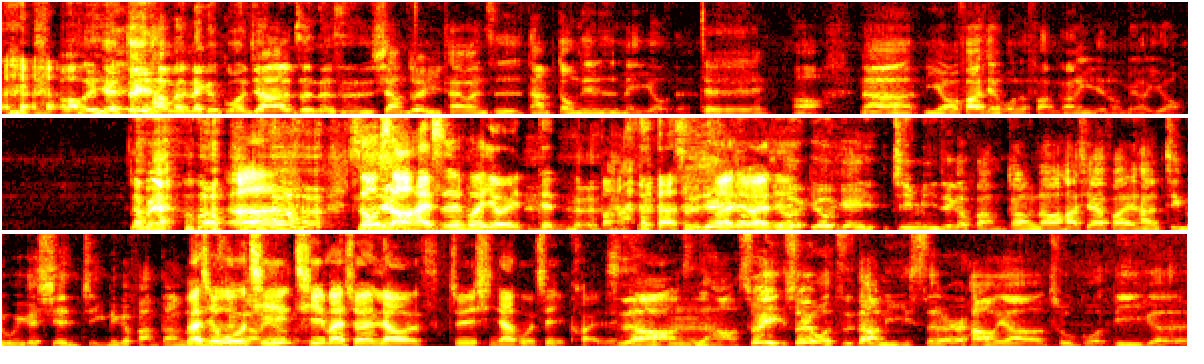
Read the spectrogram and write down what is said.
哦，因为对他们那个国家真的是相对于台湾是，他们冬天是没有的。对对对，哦。那你要发现我的反刚一点都没有用，有没有？啊，多少还是会有一点的吧。之前有 有有给吉米这个反纲，然后他现在发现他进入一个陷阱，那个反纲。而且我其实其实蛮喜欢聊就是新加坡这一块的。是啊，是啊，所以所以我知道你十二号要出国，第一个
